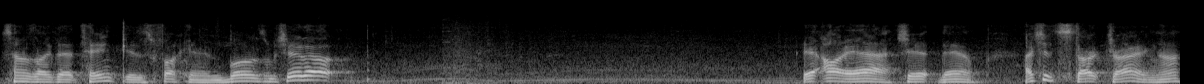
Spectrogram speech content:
Sounds like that tank is fucking blowing some shit up. Yeah, oh yeah, shit, damn. I should start trying, huh?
